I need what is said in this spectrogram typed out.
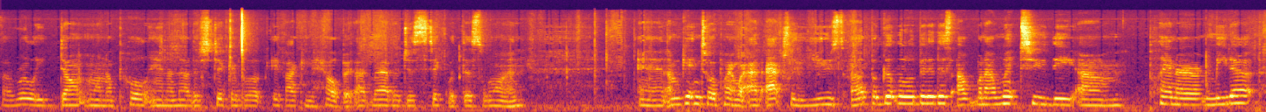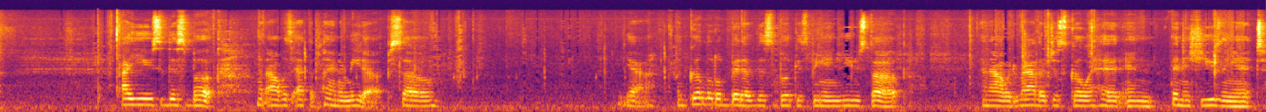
So I really don't want to pull in another sticker book if I can help it. I'd rather just stick with this one and I'm getting to a point where I've actually used up a good little bit of this. I, when I went to the um, planner meetup, I used this book when I was at the planner meetup. So yeah, a good little bit of this book is being used up and I would rather just go ahead and finish using it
